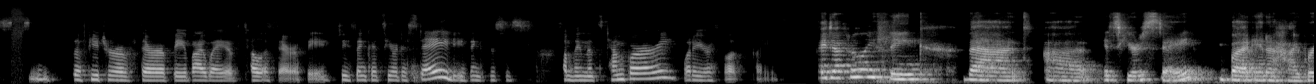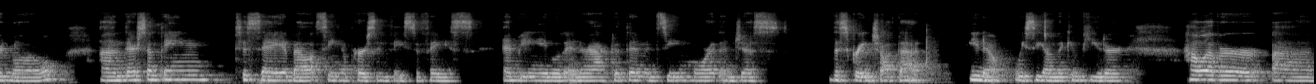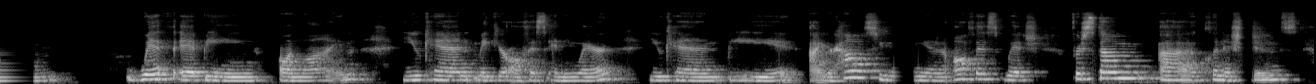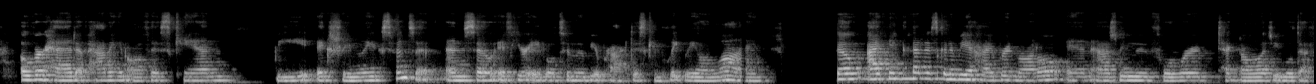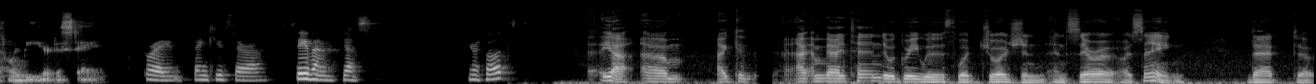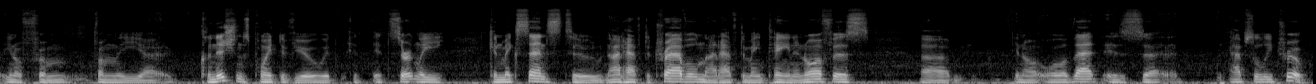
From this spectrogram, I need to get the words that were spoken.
the future of therapy by way of teletherapy? Do you think it's here to stay? Do you think this is something that's temporary? What are your thoughts, please? I definitely think that uh, it's here to stay, but in a hybrid model. Um, there's something to say about seeing a person face to face and being able to interact with them and seeing more than just the screenshot that you know we see on the computer. However, um, with it being online, you can make your office anywhere. You can be at your house, you can be in an office, which for some uh, clinicians, overhead of having an office can be extremely expensive. And so, if you're able to move your practice completely online, So I think that it's going to be a hybrid model. And as we move forward, technology will definitely be here to stay. Great. Thank you, Sarah. Stephen, yes. Your thoughts? Yeah, um, I can. I, I, mean, I tend to agree with what George and, and Sarah are saying. That uh, you know, from from the uh, clinician's point of view, it, it, it certainly can make sense to not have to travel, not have to maintain an office. Um, you know, all of that is uh, absolutely true.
